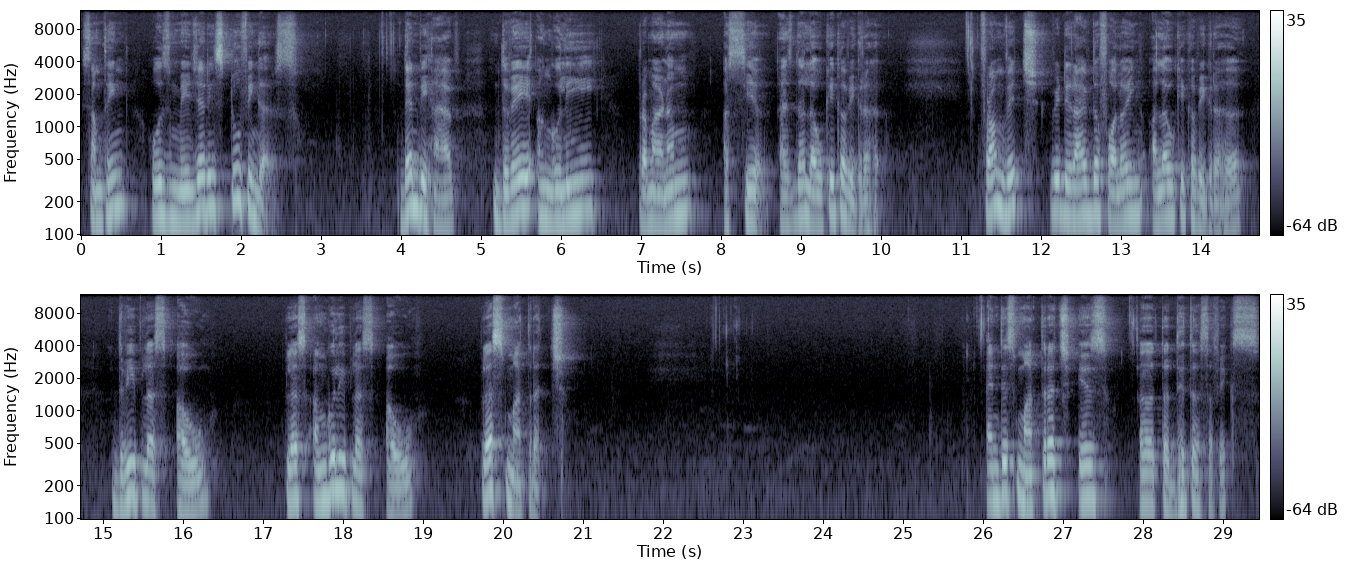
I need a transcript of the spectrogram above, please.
something whose measure is two fingers. Then we have Dve Anguli Pramanam Asya as the Laukika Vigraha from which we derive the following Alaukika Vigraha Dvi plus Au plus Anguli plus Au plus Matrach. And this Matrach is a Tadhita suffix.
